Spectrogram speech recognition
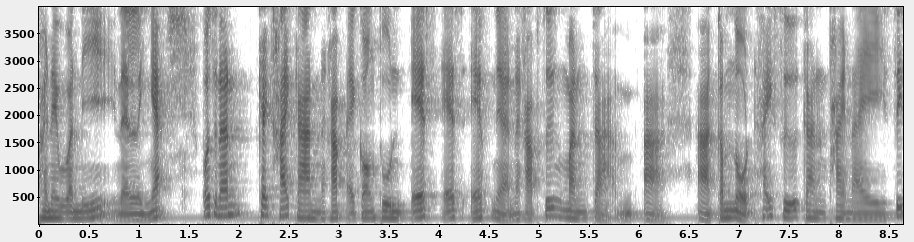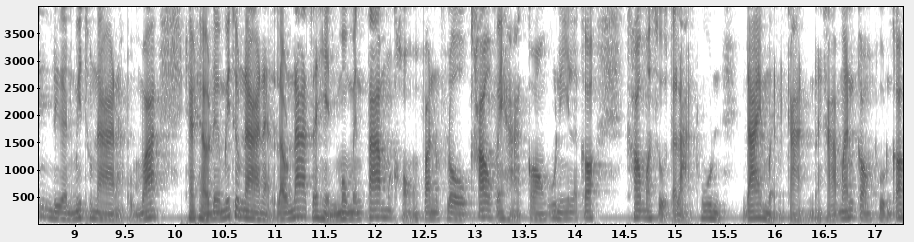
ภายในวันนี้อะไรเงี้ยเพราะฉะนั้นคล้ายๆกันนะครับไอกองทุน S S F เนี่ยนะครับซึ่งมันจะอ่าอ่ากำหนดให้ซื้อกันภายในสิ้นเดือนมิถุนายนผมว่าแถวๆเดือนมิถุนายนเราน่าจะเห็นโมเมนตัมของฟันฟลูเข้าไปหากองพวกนี้แล้วก็เข้ามาสู่ตลาดหุ้นได้เหมือนกันนะครับงั้นกองทุนก็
